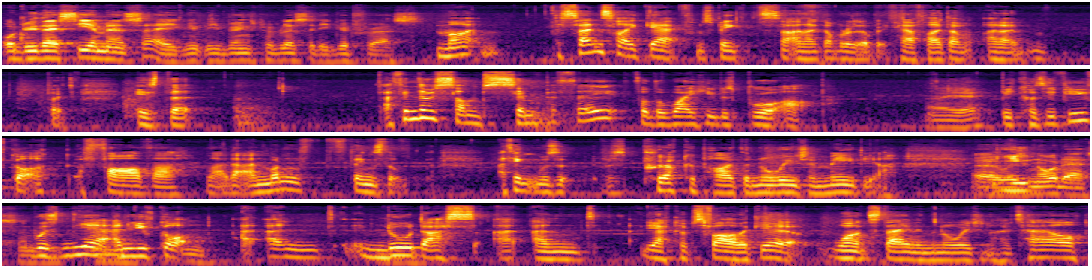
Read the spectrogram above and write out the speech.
Or do they see him as say he brings publicity, good for us? My the sense I get from speaking to and I got to be a little bit careful. I don't, I don't, but is that I think there was some sympathy for the way he was brought up. Oh yeah. because if you've got a, a father like that, and one of the things that I think was was preoccupied the Norwegian media Uh, it was Nordas and was yeah, Mm. and you've got and Nordas and Jakob's father Gjert weren't staying in the Norwegian hotel.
